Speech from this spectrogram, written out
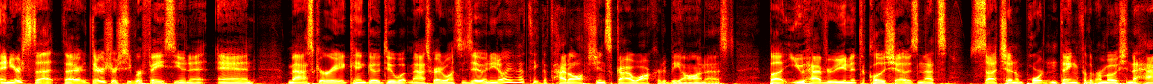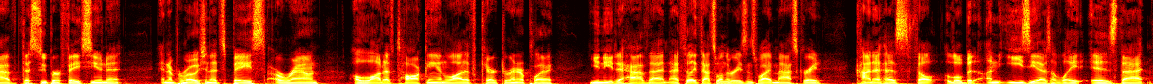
and you're set. There, there's your super face unit, and Masquerade can go do what Masquerade wants to do, and you don't even have to take the title off Shun Skywalker to be honest. But you have your unit to close shows, and that's such an important thing for the promotion to have the super face unit and a promotion that's based around a lot of talking and a lot of character interplay. You need to have that, and I feel like that's one of the reasons why Masquerade kind of has felt a little bit uneasy as of late. Is that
